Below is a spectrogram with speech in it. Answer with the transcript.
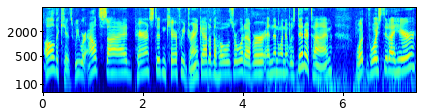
all the kids, we were outside, parents didn't care if we drank out of the hose or whatever, and then when it was dinner time, what voice did I hear?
